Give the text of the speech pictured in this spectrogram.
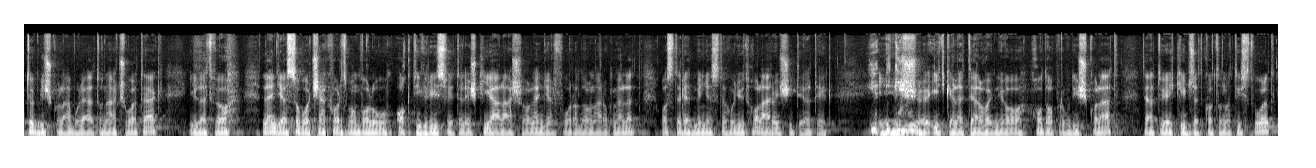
több iskolából eltanácsolták, illetve a lengyel szabadságharcban való aktív részvétel és kiállása a lengyel forradalmárok mellett azt eredményezte, hogy őt halára is ítélték. Ja, és igen. így kellett elhagyni a hadapród iskolát, tehát ő egy képzett katonatiszt volt,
